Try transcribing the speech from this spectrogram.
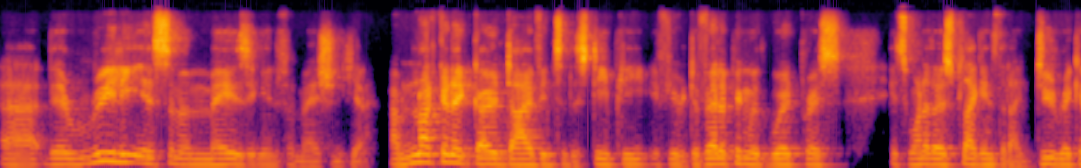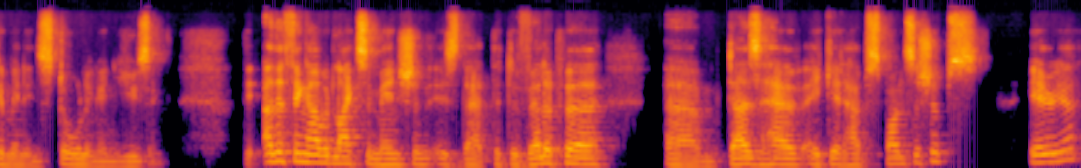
Uh, there really is some amazing information here. I'm not going to go dive into this deeply. If you're developing with WordPress, it's one of those plugins that I do recommend installing and using. The other thing I would like to mention is that the developer um, does have a GitHub sponsorships area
